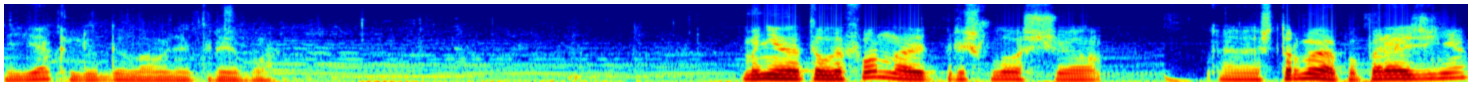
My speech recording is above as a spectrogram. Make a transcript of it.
як люди ловлять рибу. Мені на телефон навіть прийшло, що е, штормове попередження.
